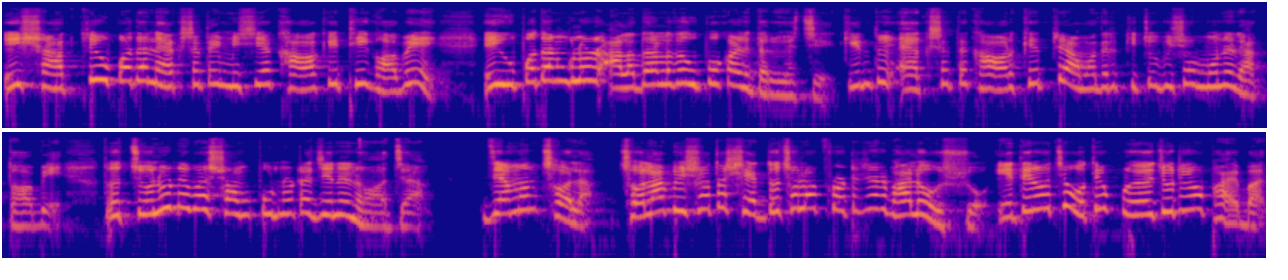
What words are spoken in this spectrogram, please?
এই সাতটি উপাদান একসাথে মিশিয়ে খাওয়া কি ঠিক হবে? এই উপাদানগুলোর আলাদা আলাদা উপকারিতা রয়েছে। কিন্তু একসাথে খাওয়ার ক্ষেত্রে আমাদের কিছু বিষয় মনে রাখতে হবে। তো চলুন এবার সম্পূর্ণটা জেনে নেওয়া যাক। যেমন ছোলা ছোলা বিশেষত সেদ্ধ ছোলা প্রোটিনের ভালো উৎস। এতে রয়েছে অতি প্রয়োজনীয় ফাইবার,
